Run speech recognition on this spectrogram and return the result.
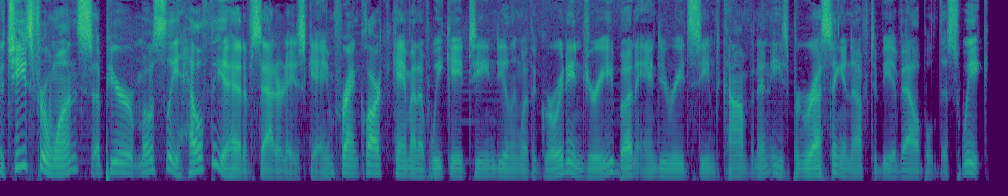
The Chiefs, for once, appear mostly healthy ahead of Saturday's game. Frank Clark came out of Week 18 dealing with a groin injury, but Andy Reid seemed confident he's progressing enough to be available this week.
